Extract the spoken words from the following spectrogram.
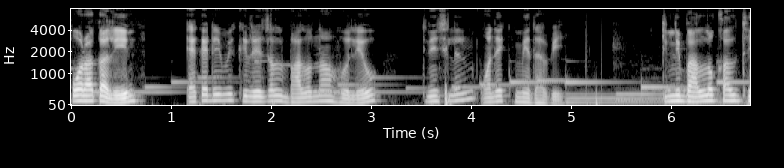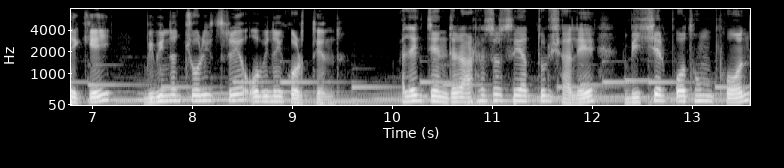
পড়াকালীন একাডেমিক রেজাল্ট ভালো না হলেও তিনি ছিলেন অনেক মেধাবী। তিনি বাল্যকাল থেকেই বিভিন্ন চরিত্রে অভিনয় করতেন। আলেকজান্ডার আঠারোশো ছিয়াত্তর সালে বিশ্বের প্রথম ফোন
